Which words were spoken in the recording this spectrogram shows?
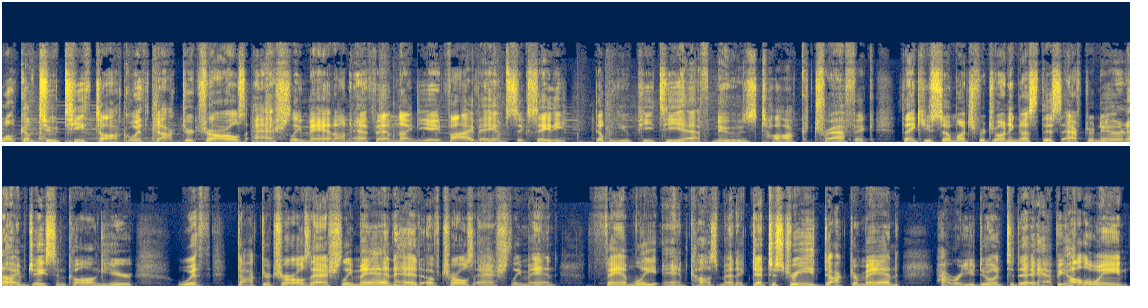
Welcome to Teeth Talk with Dr. Charles Ashley Mann on FM 98.5, AM 680, WPTF News Talk Traffic. Thank you so much for joining us this afternoon. I'm Jason Kong here with Dr. Charles Ashley Mann, head of Charles Ashley Mann Family and Cosmetic Dentistry. Dr. Mann, how are you doing today? Happy Halloween.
